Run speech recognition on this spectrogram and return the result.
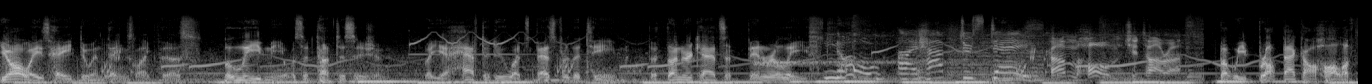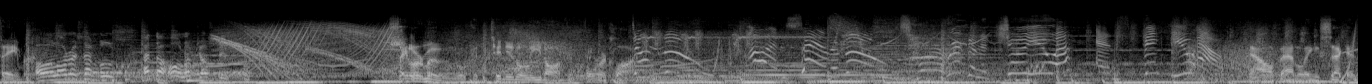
You always hate doing things like this. Believe me, it was a tough decision. But you have to do what's best for the team. The Thundercats have been released. No, I have to stay. Come home, Cheetara. But we brought back a Hall of Famer. All are assembled at the Hall of Justice. Sailor Moon will continue to lead off at 4 o'clock. Now battling second,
